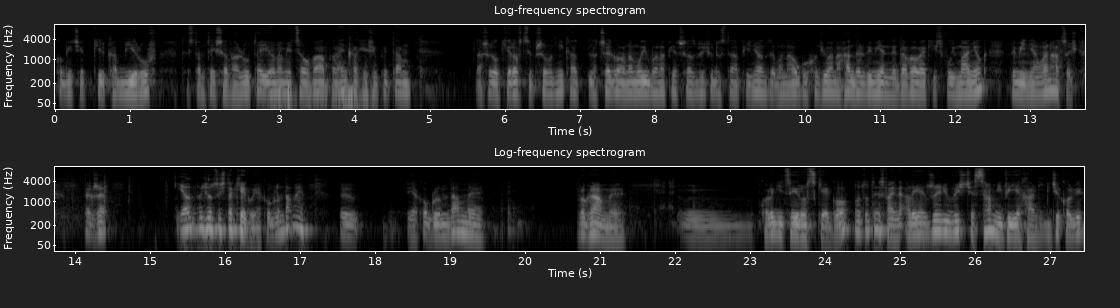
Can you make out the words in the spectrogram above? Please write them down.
kobiecie kilka birów, to jest tamtejsza waluta i ona mnie całowała po rękach, ja się pytam naszego kierowcy, przewodnika, dlaczego ona mówi, bo ona pierwszy raz w życiu dostała pieniądze, bo na ogół chodziła na handel wymienny, dawała jakiś swój maniok, wymieniała na coś. Także ja bym powiedział coś takiego, jak oglądamy, y, jak oglądamy programy y, kolegi Cejrowskiego, no to to jest fajne, ale jeżeli byście sami wyjechali gdziekolwiek,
